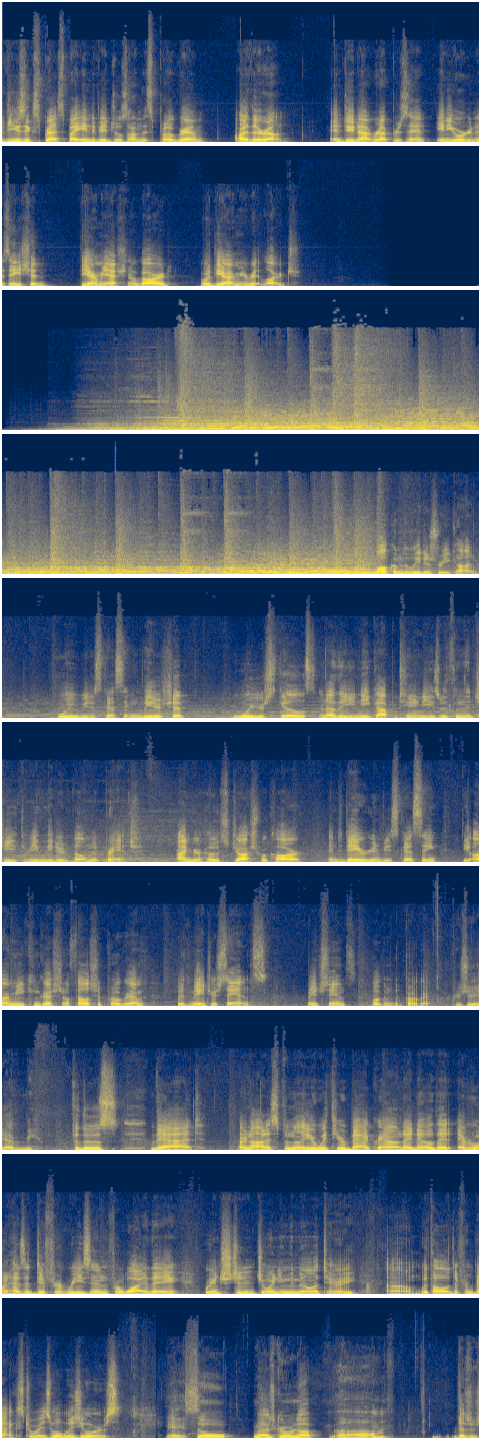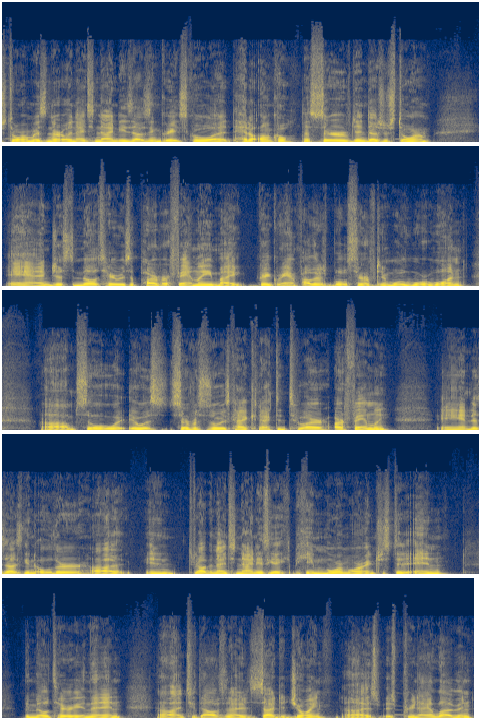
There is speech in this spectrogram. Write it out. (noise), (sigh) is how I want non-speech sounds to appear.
The views expressed by individuals on this program are their own and do not represent any organization, the Army National Guard, or the Army writ large. Welcome to Leaders Recon. We will be discussing leadership, warrior skills, and other unique opportunities within the G3 Leader Development Branch. I'm your host, Joshua Carr, and today we're going to be discussing the Army Congressional Fellowship Program with Major Sands. Major Sands, welcome to the program. Appreciate you having me. For those that are not as familiar with your background, I know that everyone has a different reason for why they were interested in joining the military um, with all different backstories. What was yours? Yeah, so when I was growing up, um, Desert Storm was in the early 1990s. I was in grade school. I had an uncle that served in Desert Storm, and just the military was a part of our family. My great grandfathers both served in World War One, um, so it was service was always kind of connected to our our family. And as I was getting older, uh, in throughout the 1990s, I became more and more interested in the military. And then uh, in 2000, I decided to join. Uh, it was, pre 9/11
